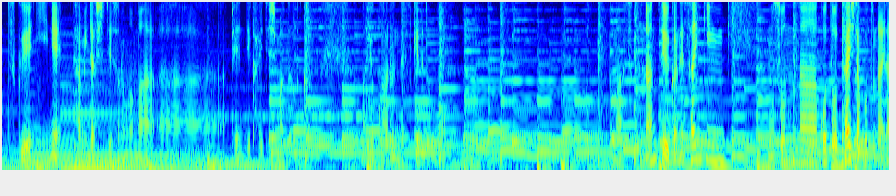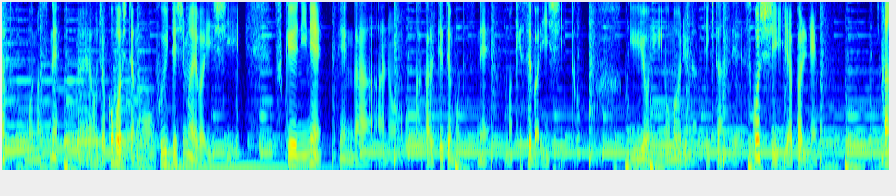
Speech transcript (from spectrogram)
うん、机にね、はみ出して、そのままペンで書いてしまったとか、まあ、よくあるんですけれども、なんていうかね、最近、もうそんなこと大したことないなと思いますね。えー、お茶こぼしても拭いてしまえばいいし、机にね、ペンがあの書かれててもですね、まあ、消せばいいし、というように思えるようになってきたんで、少しやっぱりね、考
